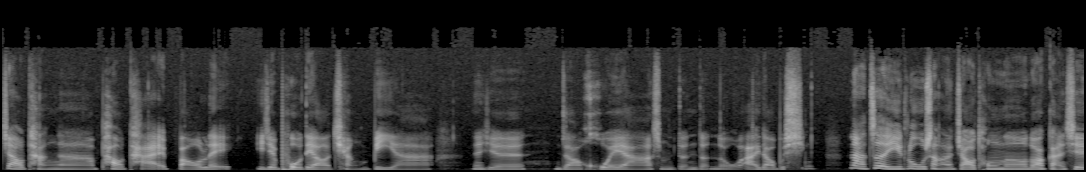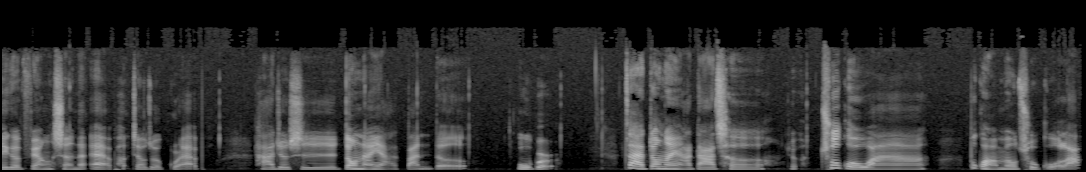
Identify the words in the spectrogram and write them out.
教堂啊、炮台、堡垒、一些破掉的墙壁啊，那些你知道灰啊什么等等的，我爱到不行。那这一路上的交通呢，都要感谢一个非常神的 App，叫做 Grab，它就是东南亚版的 Uber，在东南亚搭车就出国玩啊，不管有没有出国啦。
